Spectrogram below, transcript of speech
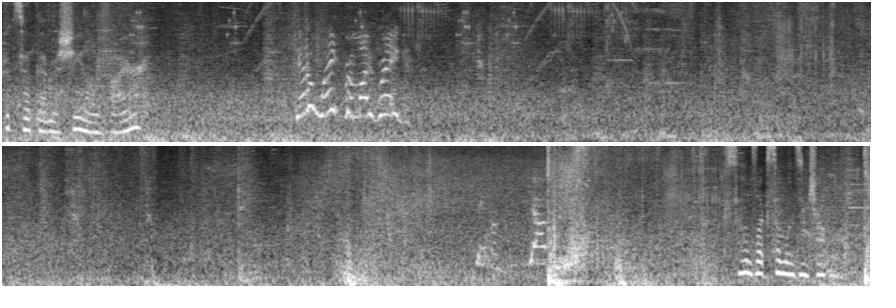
Could set that machine on fire. Get away from my rig! Damn! Sounds like someone's in trouble.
